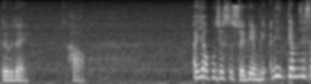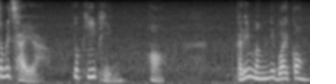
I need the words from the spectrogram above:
对不对？好，啊，要不就是随便批，你点这什么菜啦？又批评，哈，甲你问你不爱讲，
